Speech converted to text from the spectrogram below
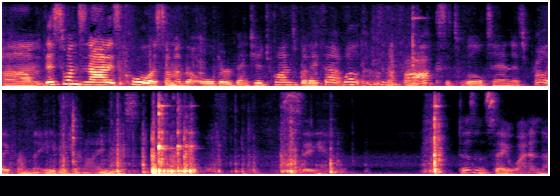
Um, this one's not as cool as some of the older vintage ones, but I thought, well, it comes in a box. It's Wilton. It's probably from the 80s or 90s. Let's see. Doesn't say when.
